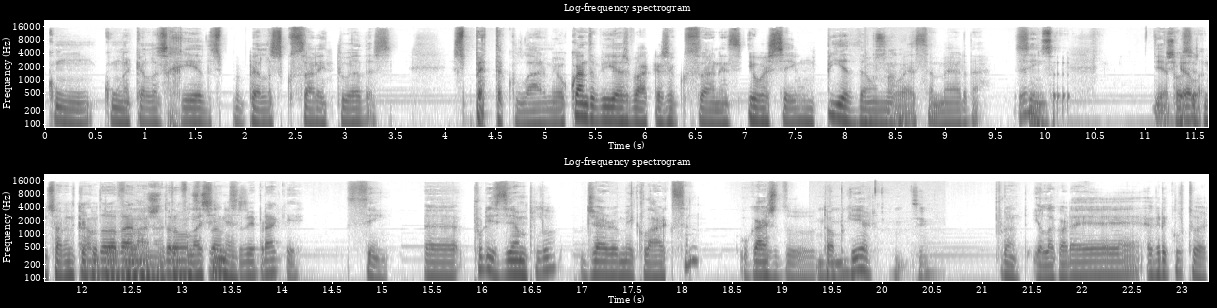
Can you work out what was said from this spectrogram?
com, com aquelas redes para elas coçarem todas. Espetacular, meu. Quando vi as vacas a coçarem-se, eu achei um piadão, meu, essa merda. Eu Sim. É, vocês não sabem do que é que eu Andou estou a falar, não? nos Estou a falar chinês. para aqui. Sim. Uh, por exemplo, Jeremy Clarkson, o gajo do Top Uhum. Gear. Sim. Pronto, ele agora é agricultor.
